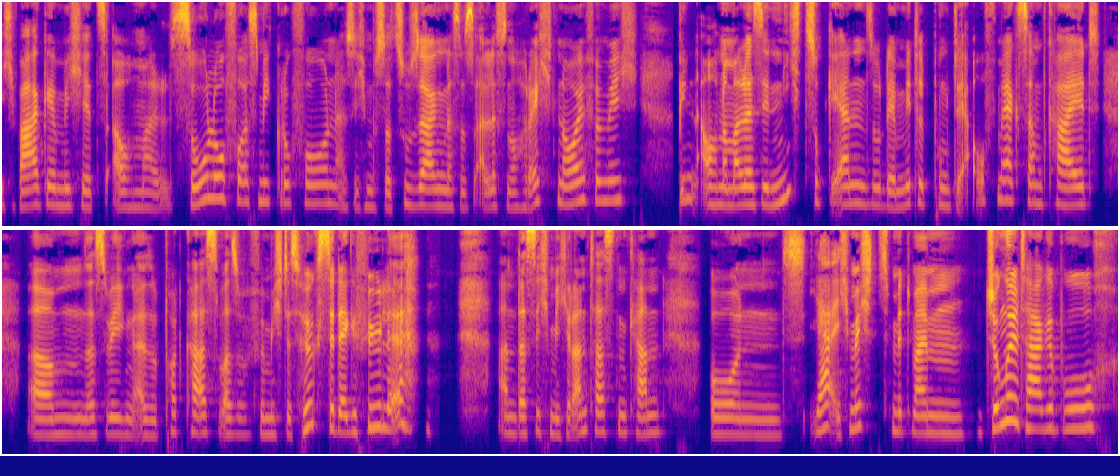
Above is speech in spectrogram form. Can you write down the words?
ich wage mich jetzt auch mal solo vors Mikrofon. Also ich muss dazu sagen, das ist alles noch recht neu für mich. Bin auch normalerweise nicht so gern so der Mittelpunkt der Aufmerksamkeit. Ähm, deswegen, also Podcast war so für mich das höchste der Gefühle, an das ich mich rantasten kann. Und ja, ich möchte mit meinem Dschungeltagebuch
